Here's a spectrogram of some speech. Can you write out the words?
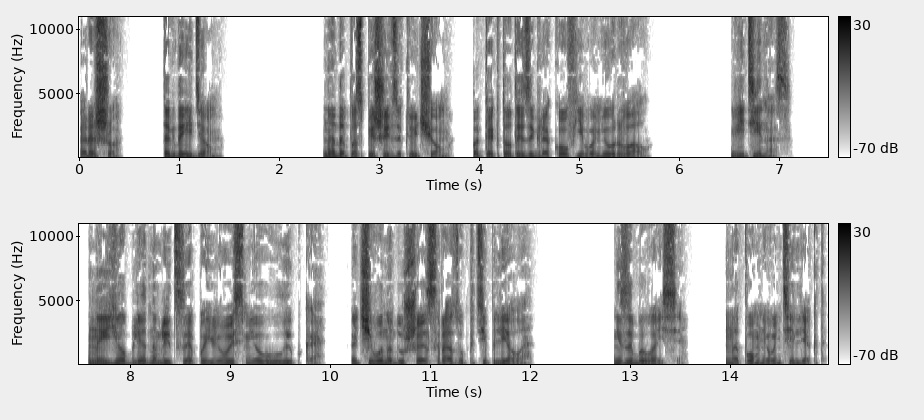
Хорошо, тогда идем. Надо поспешить за ключом, пока кто-то из игроков его не урвал. Веди нас. На ее бледном лице появилась смелая улыбка, отчего на душе сразу потеплело. «Не забывайся», — напомнил интеллект.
